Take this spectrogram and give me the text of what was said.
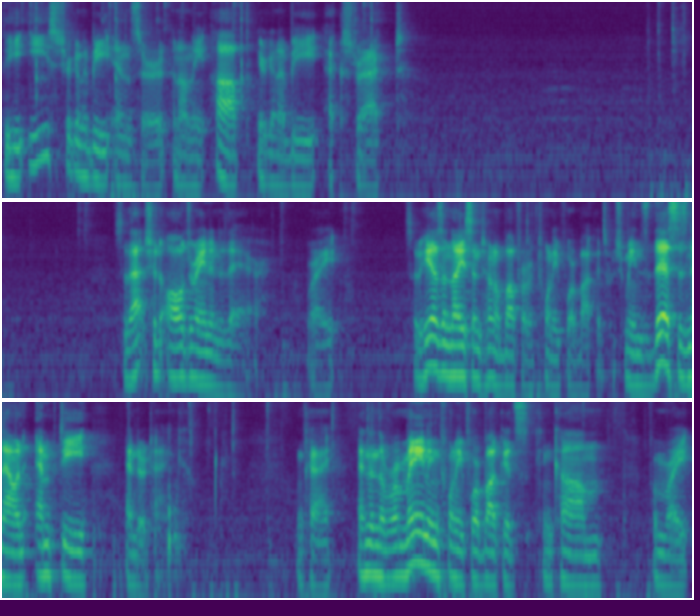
the east, you're gonna be insert, and on the up, you're gonna be extract So that should all drain into there, right? So he has a nice internal buffer of 24 buckets, which means this is now an empty ender tank. Okay, and then the remaining 24 buckets can come from right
